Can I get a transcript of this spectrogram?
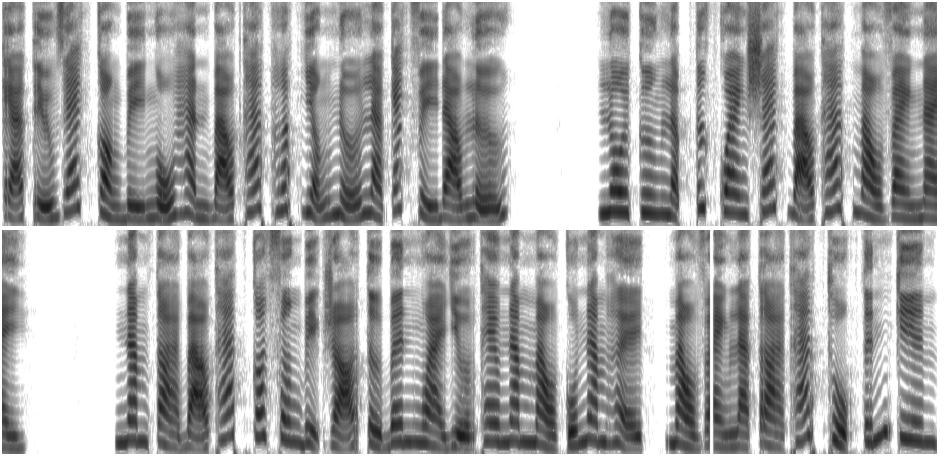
Cả tiểu giác còn bị ngũ hành bảo tháp hấp dẫn nữa là các vị đạo lữ. Lôi cương lập tức quan sát bảo tháp màu vàng này. Năm tòa bảo tháp có phân biệt rõ từ bên ngoài dựa theo năm màu của năm hệ, màu vàng là tòa tháp thuộc tính kim.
